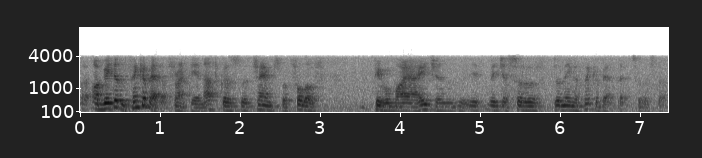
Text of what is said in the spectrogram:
Uh, we didn't think about it, frankly enough, because the trams were full of people my age, and it, we just sort of didn't even think about that sort of stuff.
